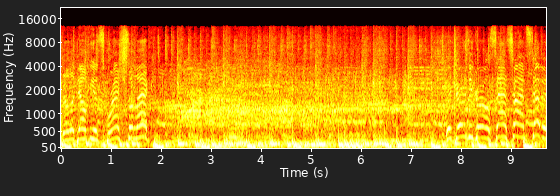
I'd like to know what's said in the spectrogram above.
Philadelphia's Fresh Select. The Jersey Girls, Sass Time 7.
